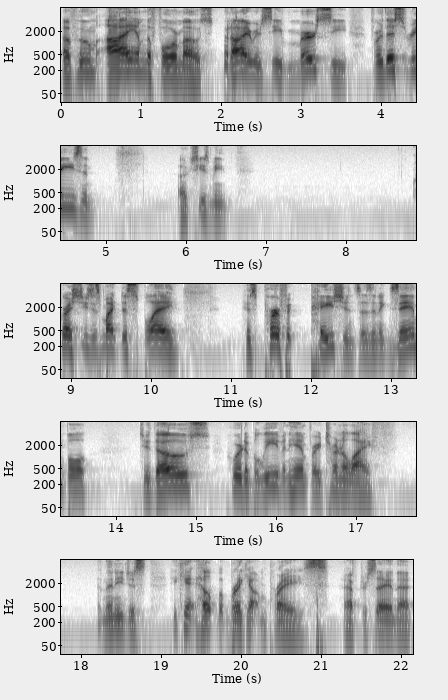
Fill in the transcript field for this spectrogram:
of whom I am the foremost, but I receive mercy for this reason. Oh, excuse me. Christ Jesus might display his perfect patience as an example to those who are to believe in him for eternal life. And then he just he can't help but break out in praise after saying that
